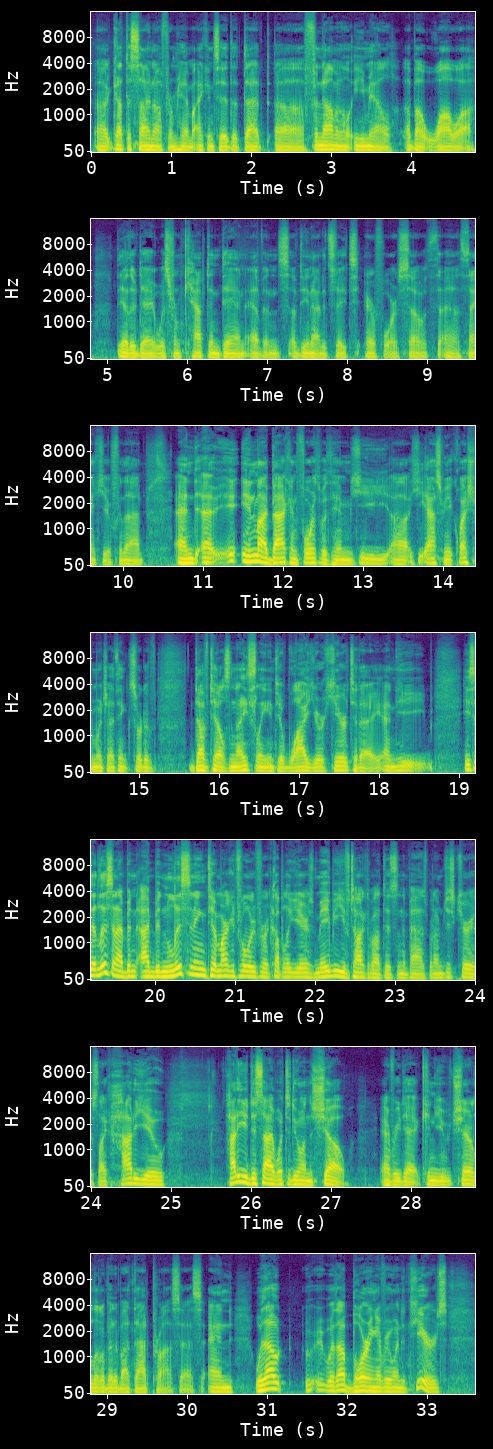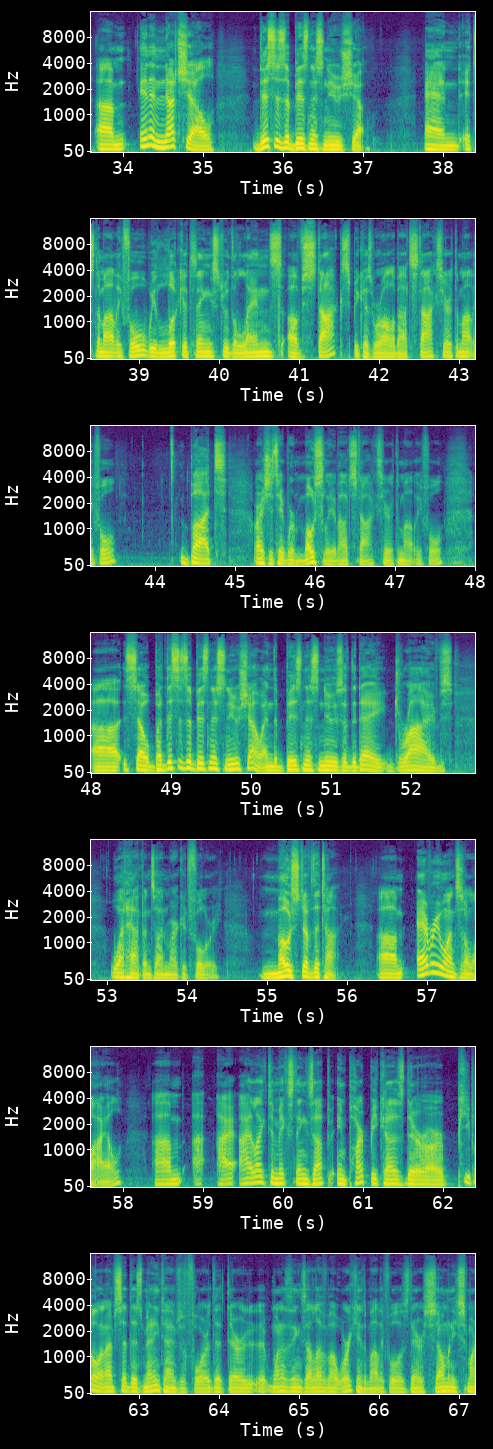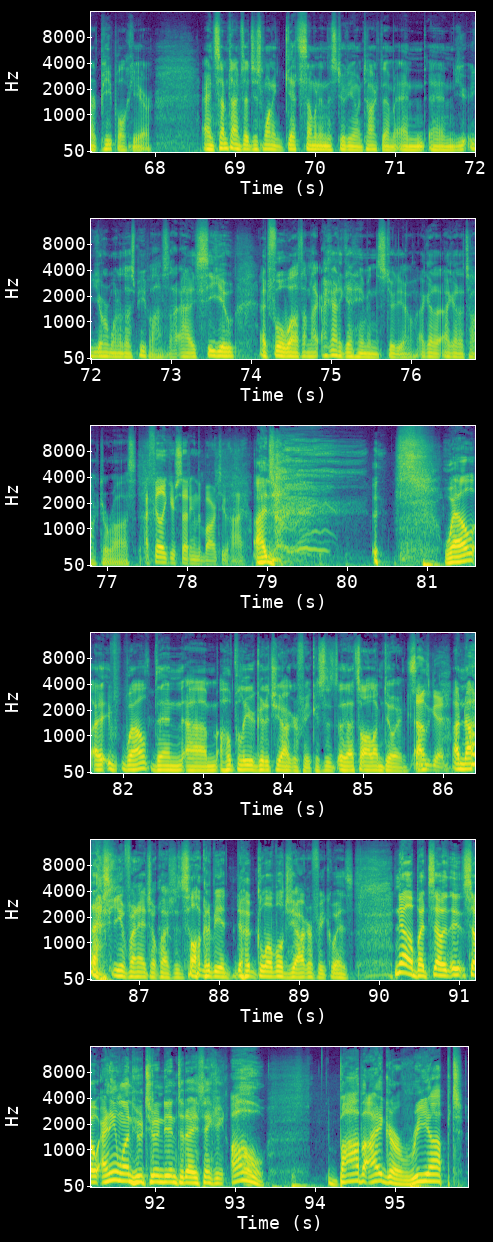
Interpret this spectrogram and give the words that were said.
uh, got the sign off from him, I can say that that uh, phenomenal email about Wawa the other day was from Captain Dan Evans of the United States Air Force. So th- uh, thank you for that. And uh, in my back and forth with him, he uh, he asked me a question which I think sort of dovetails nicely into why you're here today. And he he said, "Listen, I've been I've been listening to Market Foolery for a couple of years. Maybe you've talked about this in the past, but I'm just curious. Like, how do you how do you decide what to do on the show?" Every day. Can you share a little bit about that process? And without without boring everyone to tears, um, in a nutshell, this is a business news show. And it's the Motley Fool. We look at things through the lens of stocks because we're all about stocks here at the Motley Fool. But, or I should say, we're mostly about stocks here at the Motley Fool. Uh, so, but this is a business news show, and the business news of the day drives what happens on Market Foolery most of the time. Um, every once in a while, um, I, I, like to mix things up in part because there are people, and I've said this many times before, that there. One of the things I love about working at the Motley Fool is there are so many smart people here, and sometimes I just want to get someone in the studio and talk to them. And and you're one of those people. I was like, I see you at Fool Wealth. I'm like, I got to get him in the studio. I got to I got to talk to Ross. I feel like you're setting the bar too high. I. well, uh, well, then um, hopefully you're good at geography because that's all I'm doing. Sounds I'm, good. I'm not asking you financial questions. It's all going to be a, a, global geography quiz. No, but so so anyone who tuned in today thinking, oh, Bob Iger re-upped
